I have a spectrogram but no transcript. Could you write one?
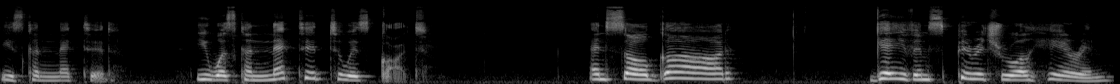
He's connected. He was connected to his God. And so God gave him spiritual hearing,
